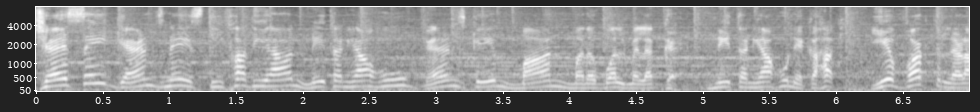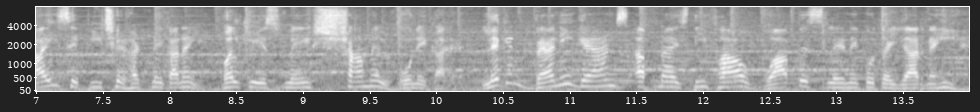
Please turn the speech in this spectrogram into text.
जैसे ही गैंड्स ने इस्तीफा दिया, नेतन्याहू गैंड्स के मान मनोबल में लग गए। नेतन्याहू ने कहा कि ये वक्त लड़ाई से पीछे हटने का नहीं, बल्कि इसमें शामिल होने का है। लेकिन बैनी गैंड्स अपना इस्तीफा वापस लेने को तैयार नहीं है।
